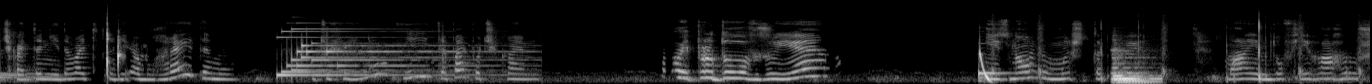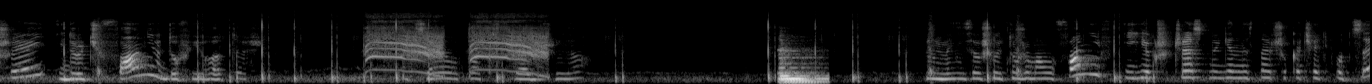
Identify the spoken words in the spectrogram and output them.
зачекайте, ні, давайте тоді апгрейдимо цю фігню і тепер почекаємо. Ой, продовжує. І знову ми ж таки маємо дофіга грошей. І, до речі, фанів дофіга теж. Це отак справді, да? Мені залишилось дуже мало фанів, і якщо чесно, я не знаю, що качати оце,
